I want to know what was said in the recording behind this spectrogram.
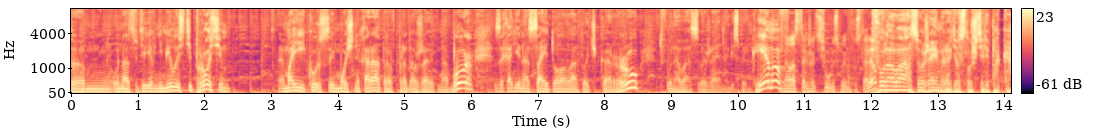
эм, у нас в деревне Милости, просим. Мои курсы мощных ораторов продолжают набор. Заходи на сайт olala.ru. Тфу на вас, уважаемый господин Кремов. На вас также тьфу, господин Хрусталев. Тфу на вас, уважаемые радиослушатели, пока.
